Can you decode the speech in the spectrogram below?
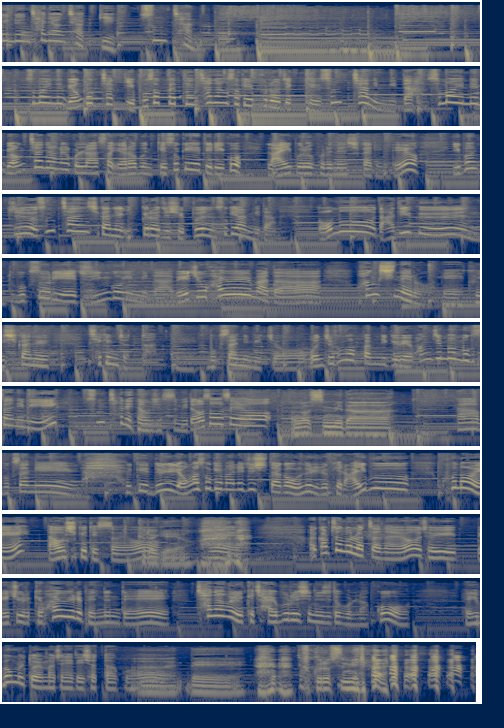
숨어있는 찬양 찾기 숨찬 숨어있는 명곡 찾기 보석 같은 찬양 소개 프로젝트 숨찬입니다. 숨어있는 명찬양을 골라서 여러분께 소개해드리고 라이브로 부르는 시간인데요. 이번 주 숨찬 시간을 이끌어주실 분 소개합니다. 너무 낯익은 목소리의 주인공입니다. 매주 화요일마다 황신혜로 예, 그 시간을 책임졌던 예, 목사님이죠. 원주 흥업감리교회 황진문 목사님이 숨찬에 나오셨습니다. 어서 오세요. 반갑습니다. 야 목사님 아, 이렇게 늘 영화 소개만 해주시다가 오늘 이렇게 라이브 코너에 나오시게 됐어요. 그러게요. 네. 아, 깜짝 놀랐잖아요. 저희 매주 이렇게 화요일에 뵀는데 찬양을 이렇게 잘 부르시는지도 몰랐고 앨범을 또 얼마 전에 내셨다고. 아, 네. 부끄럽습니다.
